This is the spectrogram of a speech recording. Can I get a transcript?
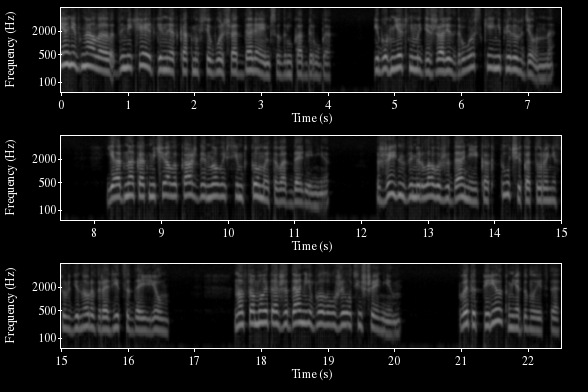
Я не знала, замечает ли Нед, как мы все больше отдаляемся друг от друга, ибо внешне мы держались дружески и непринужденно. Я, однако, отмечала каждый новый симптом этого отдаления. Жизнь замерла в ожидании, как тучи, которой не суждено разразиться дождем. Но само это ожидание было уже утешением — в этот период, мне думается,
